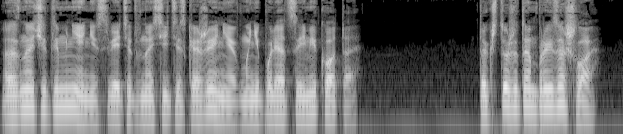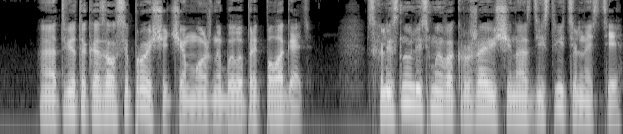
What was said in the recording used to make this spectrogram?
А значит и мне не светит вносить искажения в манипуляции Микота. Так что же там произошло? А ответ оказался проще, чем можно было предполагать. Схлестнулись мы в окружающей нас действительности,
